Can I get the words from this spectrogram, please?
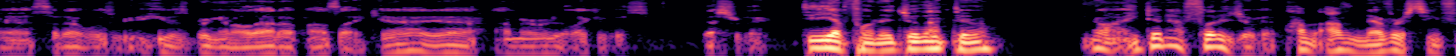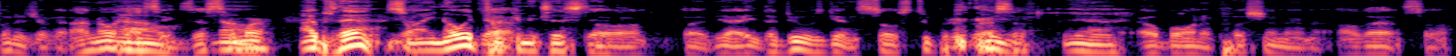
Yeah, so that was he was bringing all that up. I was like, yeah, yeah, I remember it like it was yesterday. Did you have footage of that too? You know, he didn't have footage of it. I've, I've never seen footage of it. I know it has to No, exist no. somewhere. I was there, so I know it Yeah. fucking existed. So, um, but yeah, the dude was getting so stupid aggressive, yeah. elbowing and pushing and all that. So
